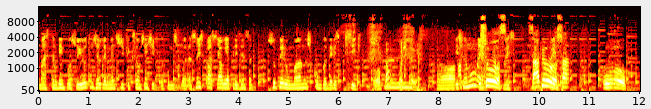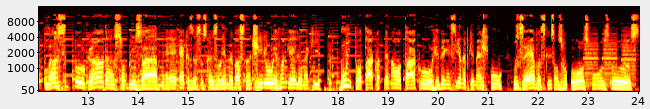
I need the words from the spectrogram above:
mas também possui outros elementos de ficção científica, como exploração espacial e a presença super-humanos com poderes psíquicos. Opa, gostei. Isso eu não lembro, Isso, mas sabe o. Sabe, o o lance do Gundam sobre usar mechas, essas coisas, lembra bastante o Evangelho, né? Que muito otaku, até não otaku, reverencia, né? Porque mexe com os Evas, que são os robôs, com os, os,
